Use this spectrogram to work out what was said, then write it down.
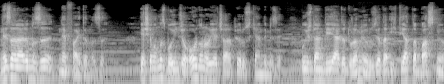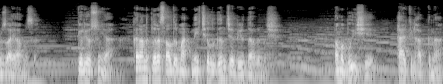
Ne zararımızı ne faydamızı. Yaşamımız boyunca oradan oraya çarpıyoruz kendimizi. Bu yüzden bir yerde duramıyoruz ya da ihtiyatla basmıyoruz ayağımızı. Görüyorsun ya, karanlıklara saldırmak ne çılgınca bir davranış. Ama bu işi Herkül hakkına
